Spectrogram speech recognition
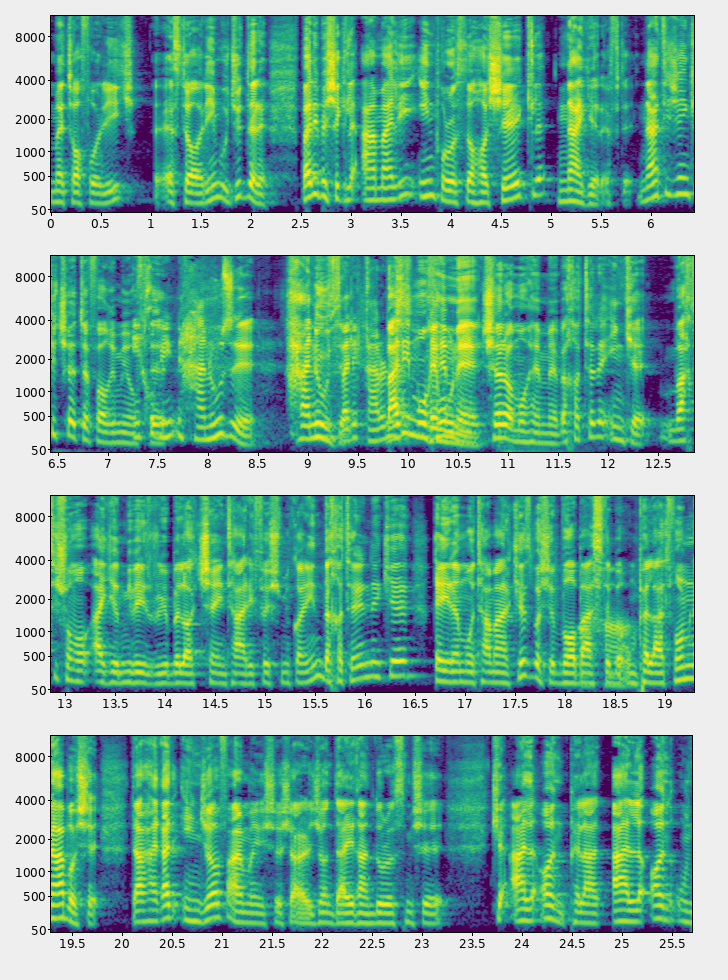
متافوریک استعاری وجود داره. ولی به شکل عملی این پروسه ها شکل نگرفته. نتیجه اینکه چه اتفاقی میفته این خب این هنوزه. هنوزه. ولی, ولی مهمه. چرا مهمه؟ به خاطر اینکه وقتی شما اگه می‌برید روی بلاک چین تعریفش می‌کنین به خاطر اینه که غیر متمرکز باشه وابسته به اون پلتفرم نباشه. در حقیقت اینجا فرمایش جان دقیقا درست میشه که الان پلت الان اون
